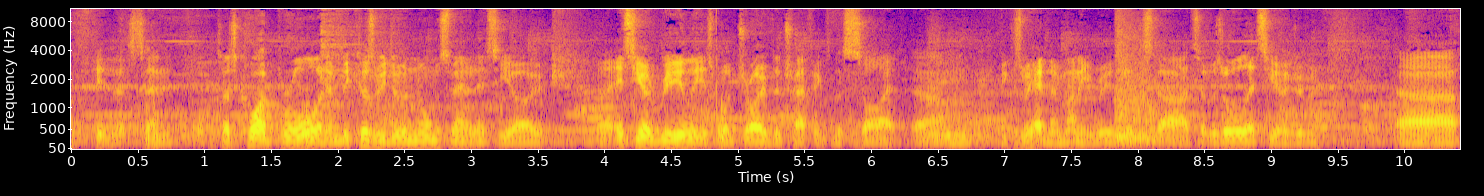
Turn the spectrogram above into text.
fitness and so it's quite broad and because we do an enormous amount of SEO uh, SEO really is what drove the traffic to the site um, because we had no money really at the start so it was all SEO driven uh,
